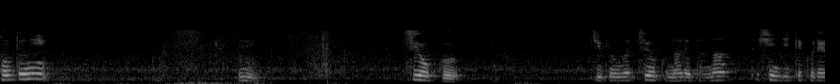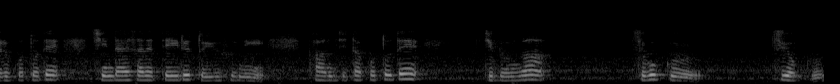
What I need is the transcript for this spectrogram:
本当に、うん、強く自分が強くなれたなって信じてくれることで信頼されているというふうに感じたことで自分がすごく強く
